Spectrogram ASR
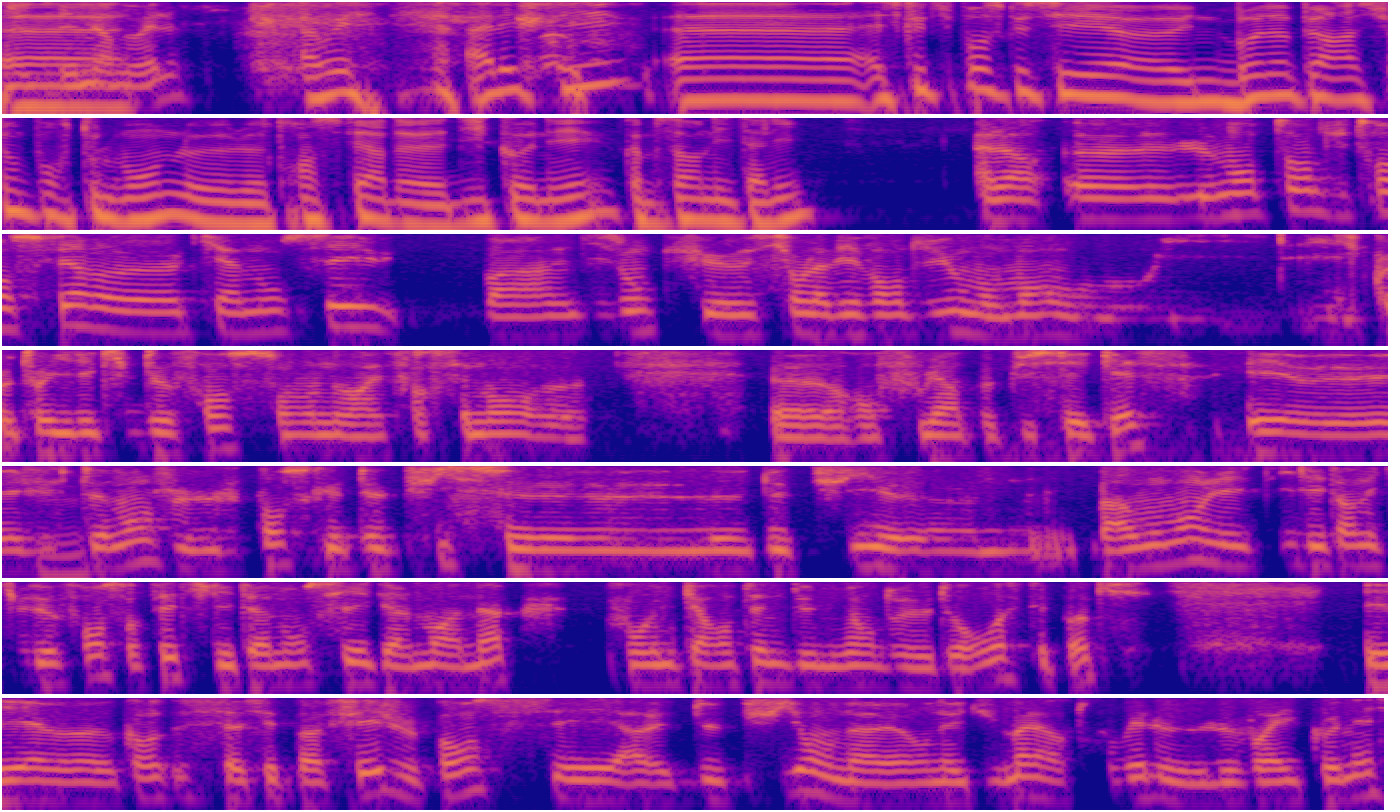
Euh, Mère Noël. Ah oui, Alexis, euh, est-ce que tu penses que c'est euh, une bonne opération pour tout le monde, le, le transfert d'Iconé, comme ça en Italie? Alors, euh, le montant du transfert euh, qui est annoncé, ben, disons que si on l'avait vendu au moment où il, côtoyait l'équipe de France, on aurait forcément euh, euh, un peu plus les caisses. Et euh, justement, je, pense que depuis ce, depuis, euh, ben, au moment où il était en équipe de France, en fait, il était annoncé également à Naples pour une quarantaine de millions de- d'euros à cette époque. Et euh, quand ça s'est pas fait, je pense, c'est euh, depuis on a on a eu du mal à retrouver le, le vrai Iconé.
